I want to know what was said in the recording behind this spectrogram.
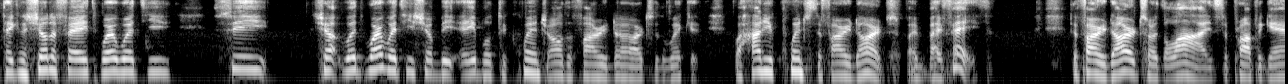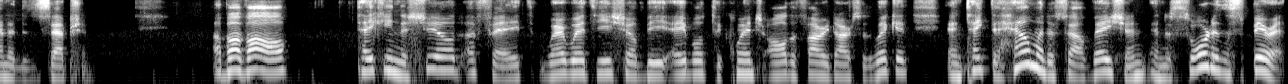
taking the shield of faith, wherewith ye see, shall, with, wherewith ye shall be able to quench all the fiery darts of the wicked. Well, how do you quench the fiery darts? By, by faith. The fiery darts are the lies, the propaganda, the deception. Above all, taking the shield of faith, wherewith ye shall be able to quench all the fiery darts of the wicked, and take the helmet of salvation and the sword of the Spirit.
